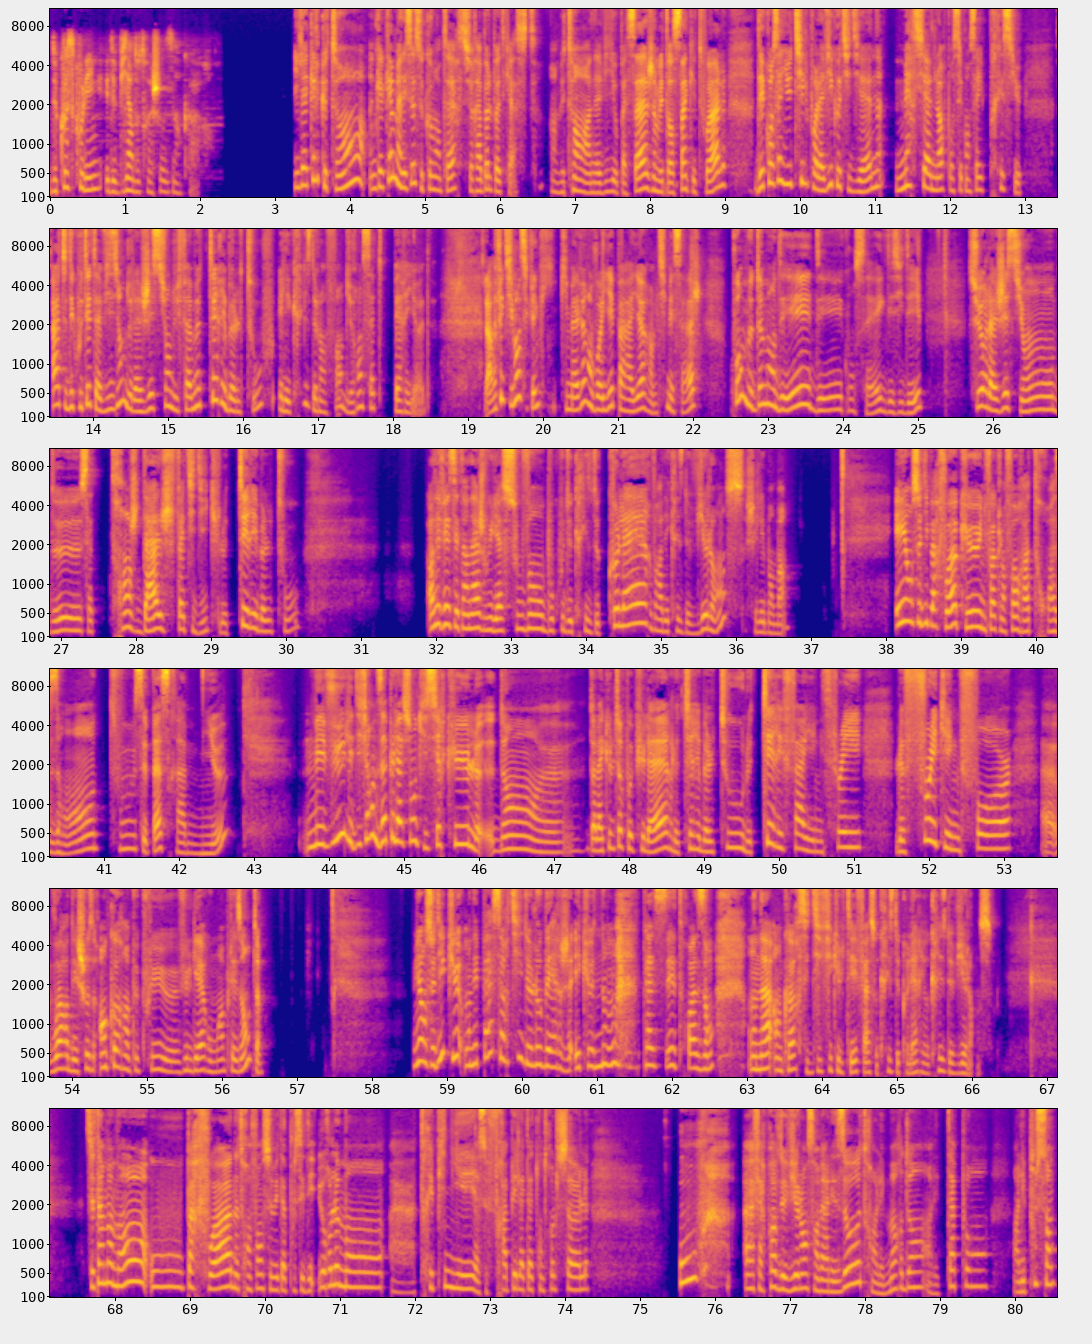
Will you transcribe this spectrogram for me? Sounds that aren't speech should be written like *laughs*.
de co-schooling et de bien d'autres choses encore. Il y a quelque temps, quelqu'un m'a laissé ce commentaire sur Apple Podcast, en mettant un avis au passage, en mettant 5 étoiles, des conseils utiles pour la vie quotidienne. Merci Anne-Laure pour ces conseils précieux. Hâte d'écouter ta vision de la gestion du fameux Terrible Two et les crises de l'enfant durant cette période. Alors effectivement, c'est quelqu'un qui, m'avait envoyé par ailleurs un petit message pour me demander des conseils, des idées sur la gestion de cette tranche d'âge fatidique, le Terrible Two. En effet, c'est un âge où il y a souvent beaucoup de crises de colère, voire des crises de violence chez les bambins. Et on se dit parfois qu'une fois que l'enfant aura 3 ans, tout se passera mieux. Mais vu les différentes appellations qui circulent dans, euh, dans la culture populaire, le Terrible Two, le Terrifying Three, le Freaking Four, euh, voire des choses encore un peu plus euh, vulgaires ou moins plaisantes, Bien, on se dit qu'on n'est pas sorti de l'auberge et que non, *laughs* passé trois ans, on a encore ces difficultés face aux crises de colère et aux crises de violence. C'est un moment où parfois notre enfant se met à pousser des hurlements, à trépigner, à se frapper la tête contre le sol, ou à faire preuve de violence envers les autres en les mordant, en les tapant, en les poussant.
